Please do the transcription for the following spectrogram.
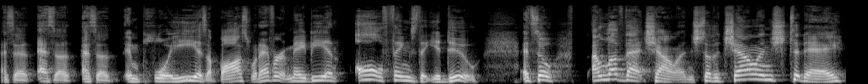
as a as a as a employee, as a boss, whatever it may be, in all things that you do. And so I love that challenge. So the challenge today,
